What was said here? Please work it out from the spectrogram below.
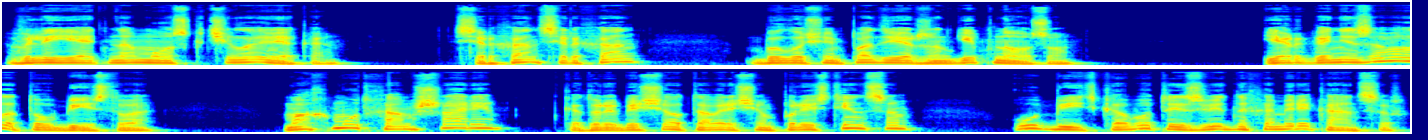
влиять на мозг человека. Серхан Серхан был очень подвержен гипнозу. И организовал это убийство Махмуд Хамшари, который обещал товарищам-палестинцам убить кого-то из видных американцев,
